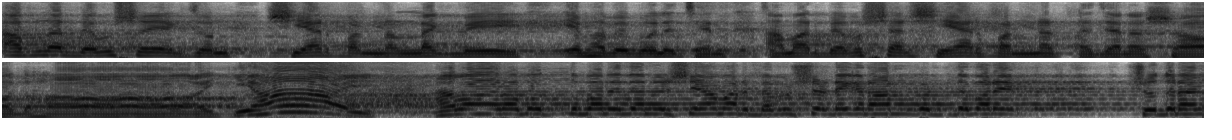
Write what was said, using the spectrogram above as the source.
আপনার ব্যবসায় একজন শেয়ার পার্টনার লাগবে। এভাবে বলেছেন, আমার ব্যবসার শেয়ার পার্টনারটা যেন সদ হয়। কি হয়? আমার অবর্তমানে যেন সে আমার ব্যবসাটাকে রান করতে পারে। সুতরাং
